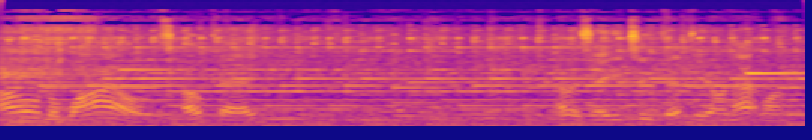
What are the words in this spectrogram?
Oh, the Wilds. Okay. That was 82.50 on that one.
